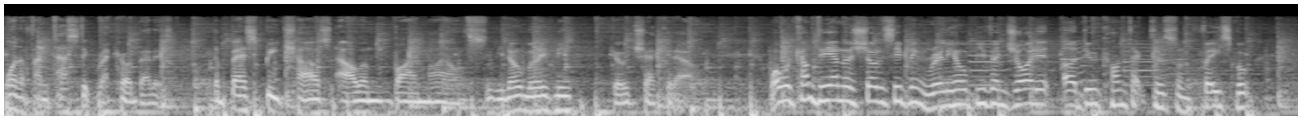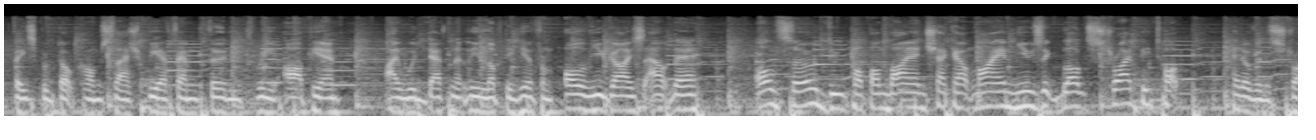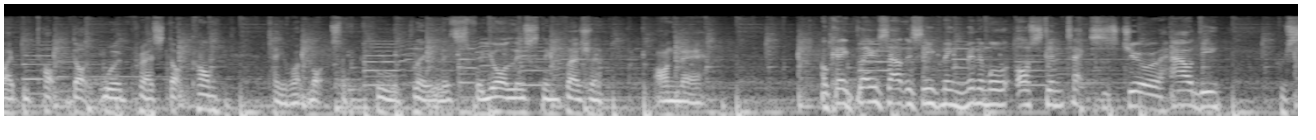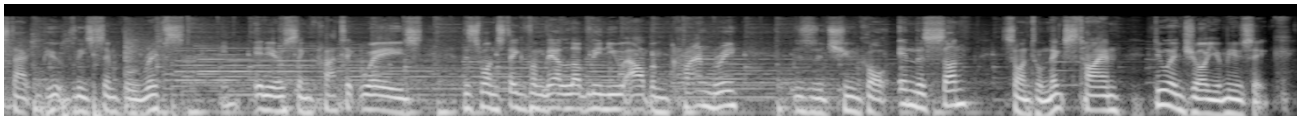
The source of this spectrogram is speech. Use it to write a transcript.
what a fantastic record that is. The best Beach House album by miles. If you don't believe me, go check it out. Well, we've come to the end of the show this evening. Really hope you've enjoyed it. Uh, do contact us on Facebook, facebook.com slash BFM33RPM. I would definitely love to hear from all of you guys out there. Also, do pop on by and check out my music blog, Stripey Top. Head over to stripeytop.wordpress.com. Tell you what, lots of cool playlists for your listening pleasure on there. Okay, playing us out this evening, minimal Austin, Texas duo Hovvdy, who stack beautifully simple riffs in idiosyncratic ways. This one's taken from their lovely new album Cranberry. This is a tune called In the Sun. So until next time, do enjoy your music.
